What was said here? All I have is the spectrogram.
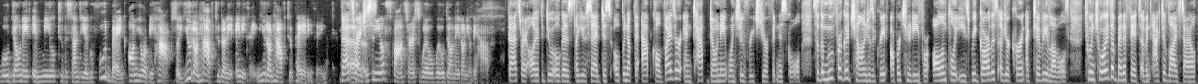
will donate a meal to the San Diego Food Bank on your behalf. So you don't have to donate anything. You don't have to pay anything. That's uh, right. Just meal sponsors will will donate on your behalf. That's right. All you have to do, Olga, is like you said, just open up the app called Vizer and tap donate once you've reached your fitness goal. So the Move for Good challenge is a great opportunity for all employees, regardless of your current activity levels, to enjoy the benefits of an active lifestyle,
